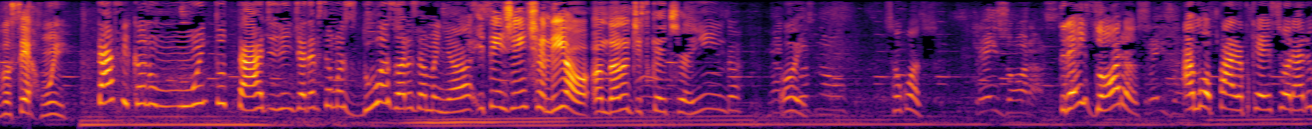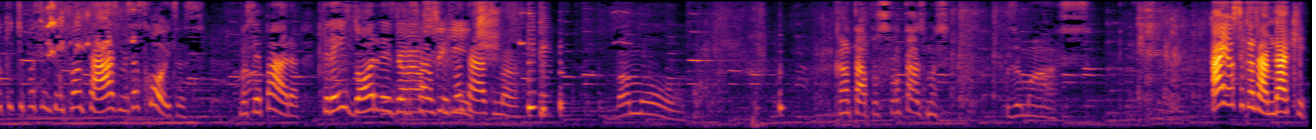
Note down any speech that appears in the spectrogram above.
E você é ruim. Tá ficando muito tarde, gente. Já deve ser umas duas horas da manhã. E tem gente ali, ó, andando de skate ainda. Oi. São quantos? Três horas. Três horas? Três horas. Amor, para, porque é esse horário que, tipo assim, tem fantasma, essas coisas. Você para. Três horas eles Então é falam que tem fantasma. Vamos cantar pros fantasmas. Fazer umas. Ah, eu sei cantar, me dá aqui.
